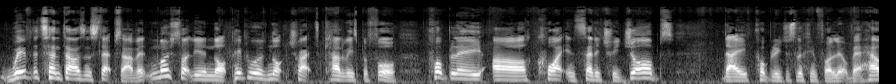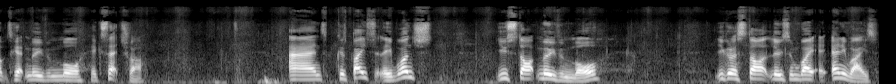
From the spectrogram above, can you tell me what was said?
with the 10,000 steps out of it, most likely or not, people who have not tracked calories before probably are quite in sedentary jobs. They're probably just looking for a little bit of help to get moving more, etc. And because basically, once you start moving more, you're going to start losing weight anyways.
